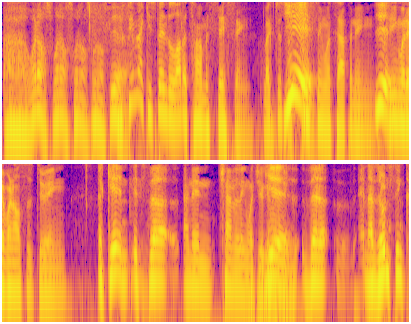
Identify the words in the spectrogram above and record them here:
Uh, what else? What else? What else? What else? Yeah. You seem like you spend a lot of time assessing, like just Yeah. assessing what's happening, Yeah. seeing what everyone else is doing, Again, it's the, and then channeling what you're going to yeah, do. the, and I don't think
